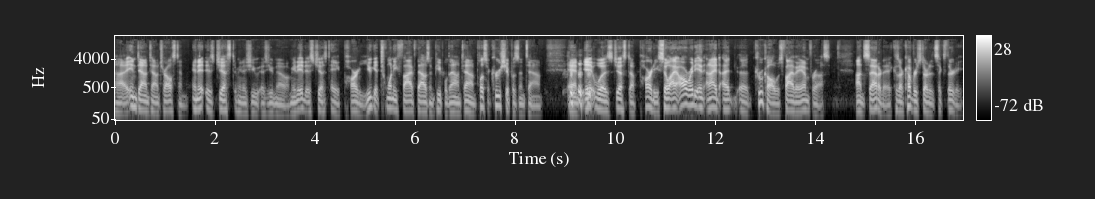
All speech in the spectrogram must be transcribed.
uh, in downtown Charleston, and it is just. I mean, as you as you know, I mean, it is just a party. You get twenty five thousand people downtown, plus a cruise ship was in town, and it was just a party. So I already and, I had, I had uh, crew call was five a.m. for us on Saturday because our coverage started at six thirty.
